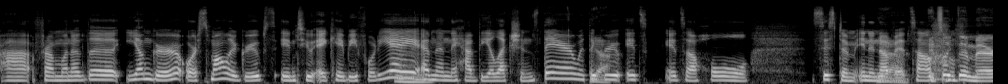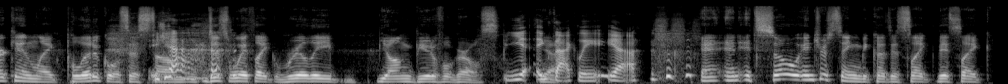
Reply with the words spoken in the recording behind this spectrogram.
uh, from one of the younger or smaller groups into akb48 and then they have the elections there with the Mm-hmm. Yeah. group it's it's a whole system in and of itself It's like the American like political system, Yeah. just with like really young, beautiful girls. yeah exactly yeah and, and it's so interesting because it's like this like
